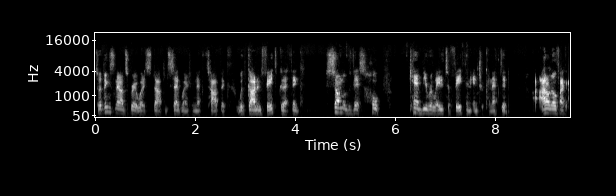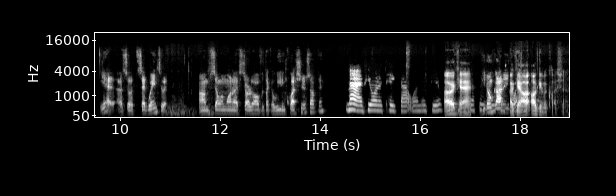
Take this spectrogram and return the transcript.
so I think it's now it's a great way to stop and segue into the next topic with God and faith, because I think some of this hope can be related to faith and interconnected. I don't know if I, yeah. Uh, so segue into it. Um, someone want to start off with like a leading question or something? Matt, if you want to take that one with you. Okay. You, you don't got any. Okay, I'll, I'll give a question.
